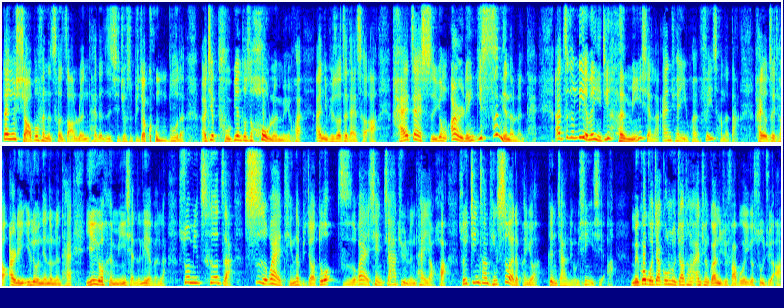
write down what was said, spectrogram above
但有小部分的车子啊，轮胎的日期就是比较恐怖的，而且普遍都是后轮没换。哎，你比如说这台车啊。还在使用二零一四年的轮胎，啊，这个裂纹已经很明显了，安全隐患非常的大。还有这条二零一六年的轮胎也有很明显显的裂纹了，说明车子啊室外停的比较多，紫外线加剧轮胎氧化，所以经常停室外的朋友啊更加留心一些啊。美国国家公路交通安全管理局发布过一个数据啊，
